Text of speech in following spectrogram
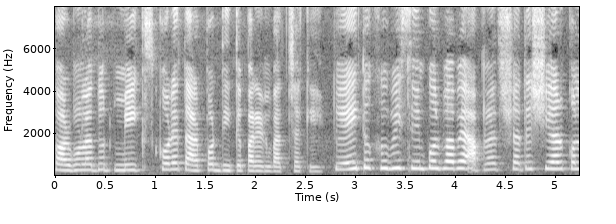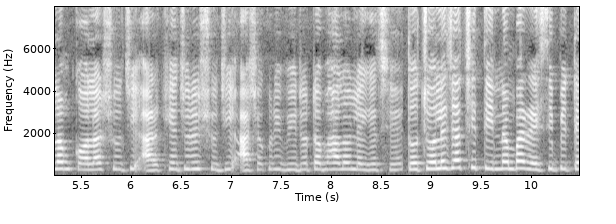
ফর্মুলা দুধ মিক্স করে তারপর দিতে পারেন বাচ্চাকে। তো এই তো খুবই সিম্পল ভাবে আপনাদের সাথে শেয়ার করলাম কলার সুজি আর খেজুরের সুজি। আশা করি ভিডিওটা ভালো লেগেছে। তো চলে যাচ্ছি তিন নাম্বার রেসিপিতে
